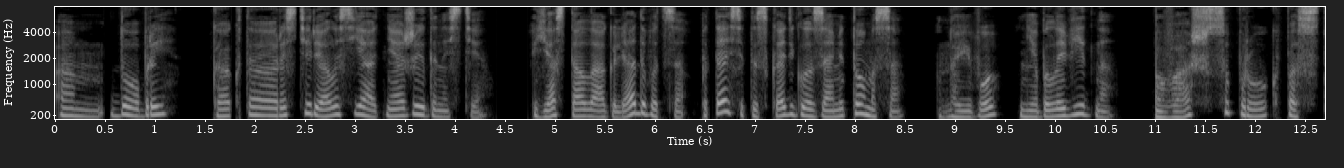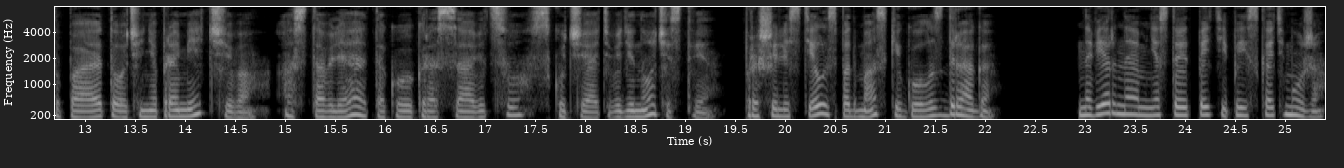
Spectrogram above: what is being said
«Эм, добрый». Как-то растерялась я от неожиданности. Я стала оглядываться, пытаясь отыскать глазами Томаса, но его не было видно. «Ваш супруг поступает очень опрометчиво, оставляя такую красавицу скучать в одиночестве», прошелестел из-под маски голос Драга. «Наверное, мне стоит пойти поискать мужа»,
